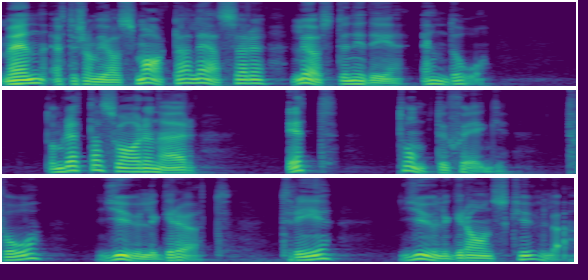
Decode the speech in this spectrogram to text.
Men eftersom vi har smarta läsare löste ni det ändå. De rätta svaren är 1. Tomteskägg 2. Julgröt 3. Julgranskula.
